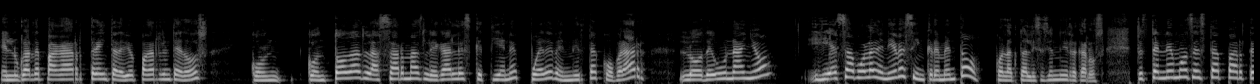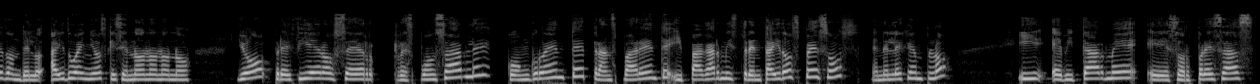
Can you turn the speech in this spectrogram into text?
en lugar de pagar 30, debió pagar 32, con, con todas las armas legales que tiene, puede venirte a cobrar lo de un año y esa bola de nieve se incrementó con la actualización de recargos. Entonces tenemos esta parte donde hay dueños que dicen, no, no, no, no, yo prefiero ser responsable, congruente, transparente y pagar mis 32 pesos, en el ejemplo, y evitarme eh, sorpresas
